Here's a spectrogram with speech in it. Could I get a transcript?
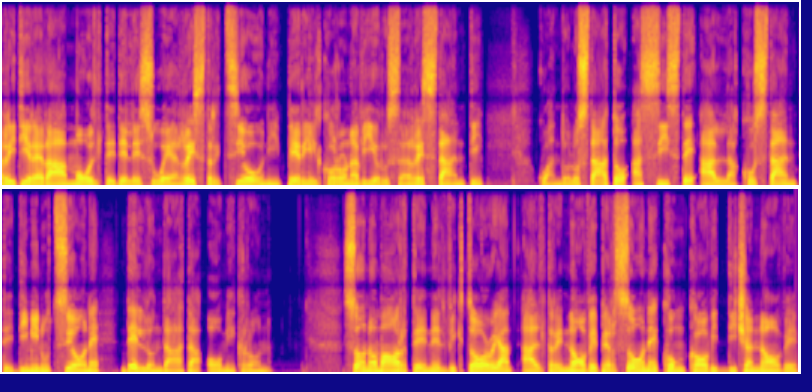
ritirerà molte delle sue restrizioni per il coronavirus restanti quando lo Stato assiste alla costante diminuzione dell'ondata Omicron. Sono morte nel Victoria altre nove persone con Covid-19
